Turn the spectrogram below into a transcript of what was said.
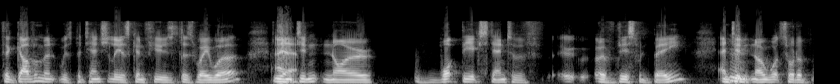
the government was potentially as confused as we were and yeah. didn't know what the extent of of this would be and mm. didn't know what sort of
